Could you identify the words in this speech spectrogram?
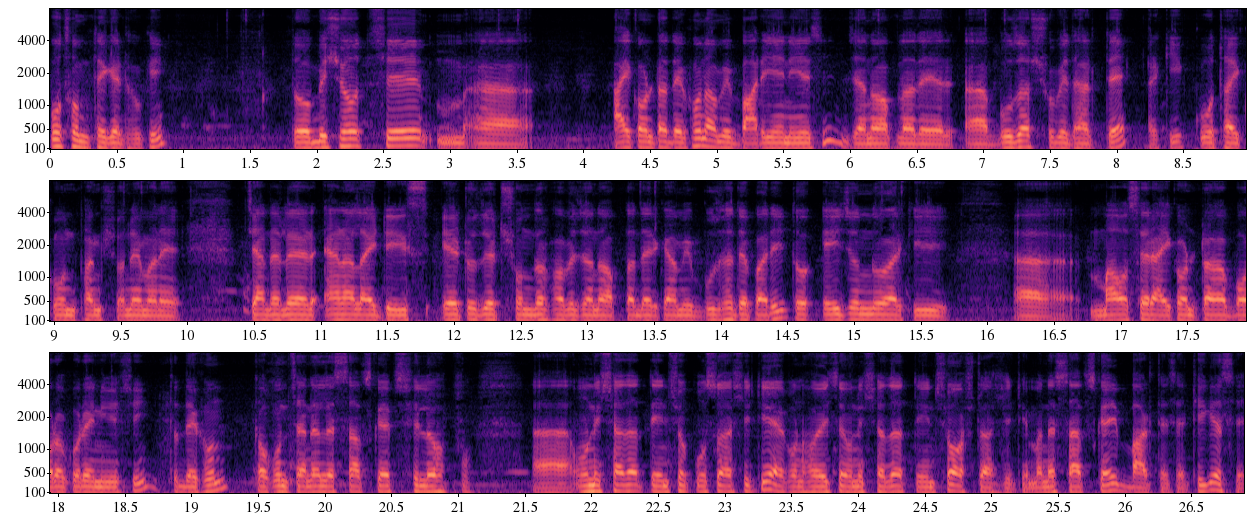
প্রথম থেকে ঢুকি। তো বিষয় হচ্ছে আইকনটা দেখুন, আমি বাড়িয়ে নিয়েছি যেন আপনাদের বোঝার সুবিধার্থে আর কি কোথায় কোন ফাংশনে মানে চ্যানেলের অ্যানালাইটিক্স এ টু জেড সুন্দরভাবে যেন আপনাদেরকে আমি বুঝাতে পারি। তো এই জন্য আর কি মাউসের আইকনটা বড় করে নিয়েছি। তো দেখুন, তখন চ্যানেলের সাবস্ক্রাইব ছিল উনিশ হাজার তিনশো পঁচাশিটি, এখন হয়েছে উনিশ হাজার তিনশো অষ্টআশিটি মানে সাবস্ক্রাইব বাড়তেছে, ঠিক আছে?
